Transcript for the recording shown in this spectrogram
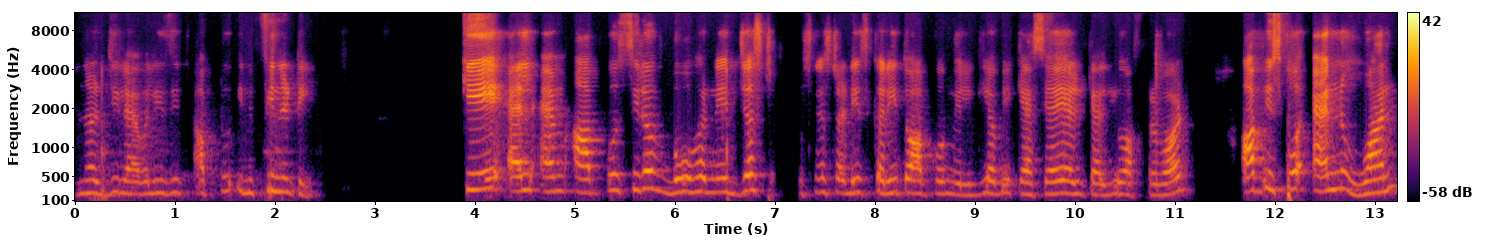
Energy level is it up to infinity K L M आपको सिर्फ़ बोहर ने जस्ट उसने स्टडीज़ करी तो आपको मिल गई अभी कैसे है? आई टेल यू आफ्टरवर्ड आप इसको एन वन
